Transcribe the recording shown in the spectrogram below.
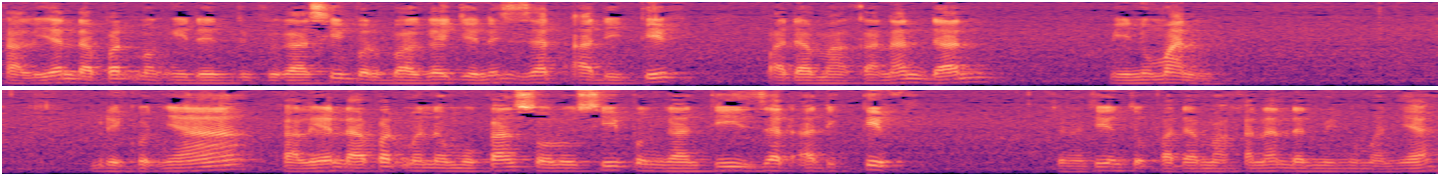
kalian dapat mengidentifikasi berbagai jenis zat aditif pada makanan dan minuman. Berikutnya, kalian dapat menemukan solusi pengganti zat adiktif. Nanti untuk pada makanan dan minuman ya.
